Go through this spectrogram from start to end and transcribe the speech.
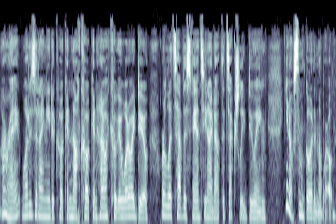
all right, what is it I need to cook and not cook, and how do I cook it? What do I do? Or let's have this fancy night out that's actually doing, you know, some good in the world.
